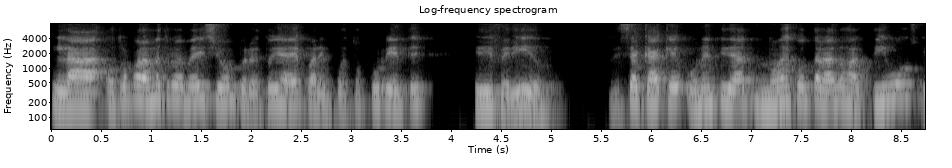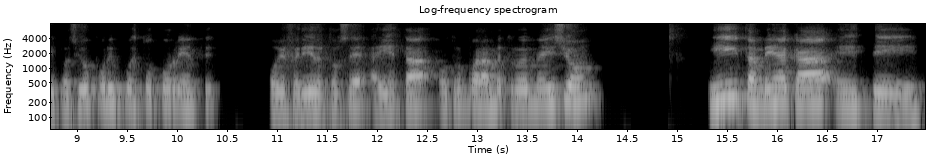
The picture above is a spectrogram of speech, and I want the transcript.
la, otro parámetro de medición, pero esto ya es para impuestos corrientes y diferidos. Dice acá que una entidad no descontará los activos y pasivos por impuesto corriente o diferido. Entonces, ahí está otro parámetro de medición. Y también acá, este,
